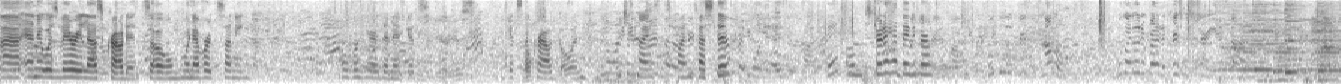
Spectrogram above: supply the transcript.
Uh, and it was very less crowded. So whenever it's sunny over here, then it gets it gets the crowd going, which is nice. It's fun, festive. Okay, um, straight ahead, baby girl. We're gonna do it in front of the Christmas tree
